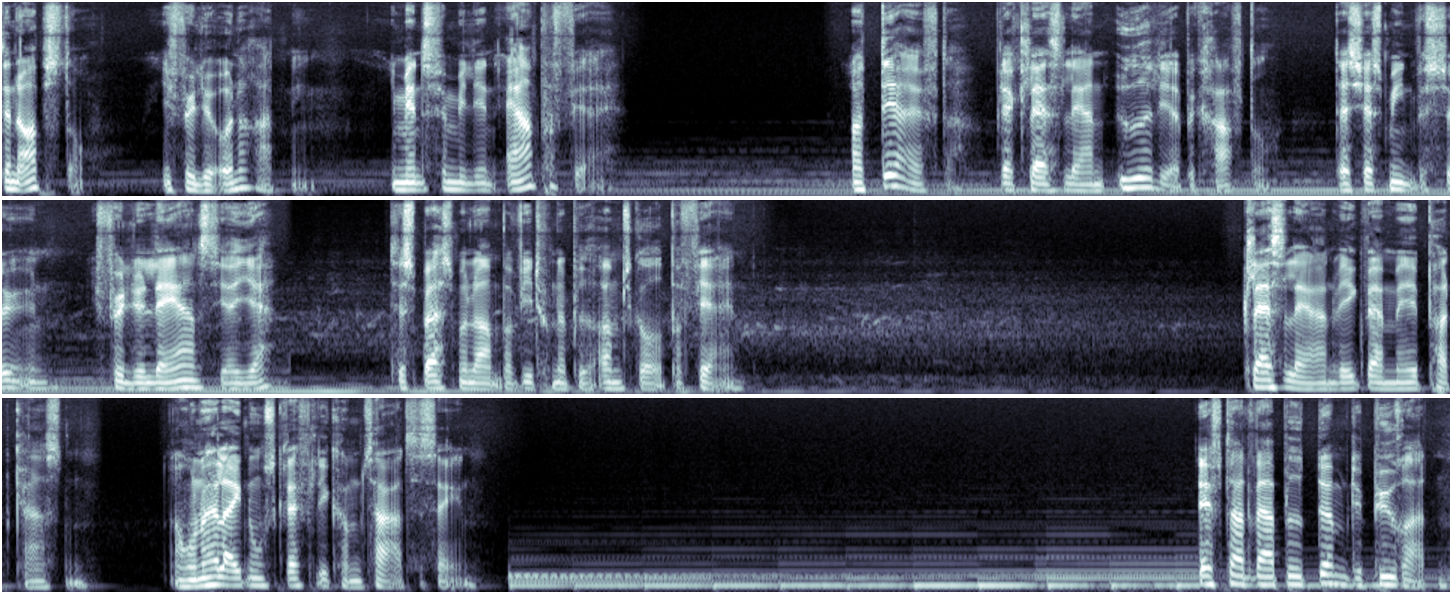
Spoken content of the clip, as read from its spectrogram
Den opstår, ifølge underretningen, imens familien er på ferie. Og derefter bliver klasselæreren yderligere bekræftet, da Jasmin ved søen, ifølge læreren, siger ja til spørgsmålet om, hvorvidt hun er blevet omskåret på ferien. Klasselæreren vil ikke være med i podcasten, og hun har heller ikke nogen skriftlige kommentarer til sagen. Efter at være blevet dømt i byretten,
